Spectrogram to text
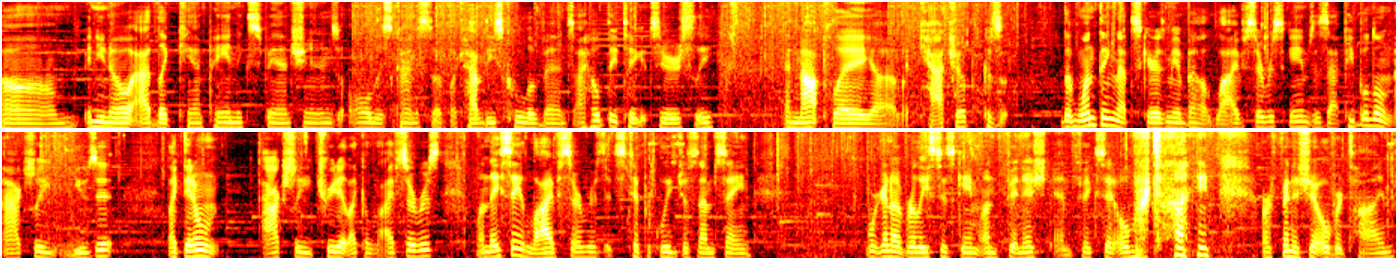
um, and you know add like campaign expansions all this kind of stuff like have these cool events. I hope they take it seriously and not play uh, like catch up because the one thing that scares me about live service games is that people don't actually use it. Like they don't actually treat it like a live service. When they say live service it's typically just them saying we're gonna release this game unfinished and fix it over time or finish it over time.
